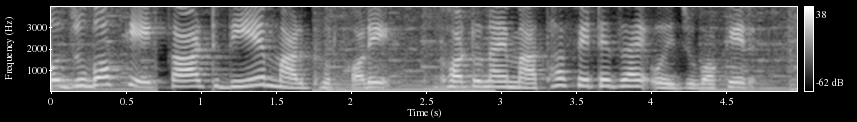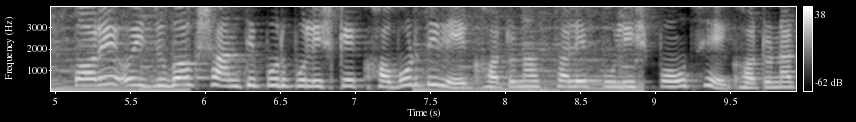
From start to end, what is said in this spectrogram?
ও যুবককে কাঠ দিয়ে মারধর করে। ঘটনায় মাথা ফেটে যায় ওই যুবকের। পরে ওই যুবক শান্তিপুর পুলিশকে খবর দিলে ঘটনাস্থলে পুলিশ পৌঁছে ঘটনার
